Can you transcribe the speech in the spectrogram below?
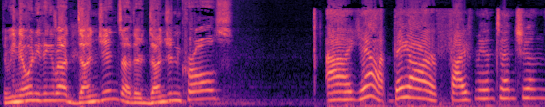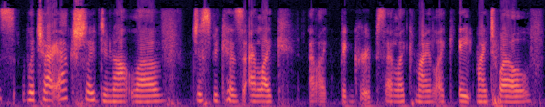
Do we know anything about dungeons? Are there dungeon crawls? uh, yeah they are five man dungeons which i actually do not love just because i like i like big groups i like my like 8 my 12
